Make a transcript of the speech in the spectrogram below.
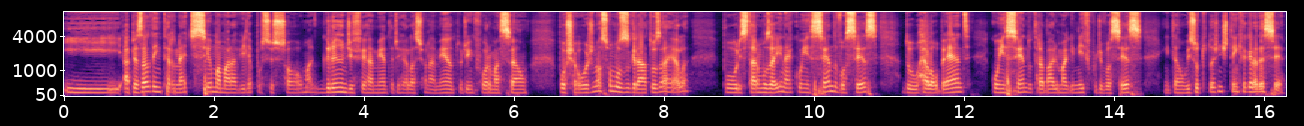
E apesar da internet ser uma maravilha por si só, uma grande ferramenta de relacionamento, de informação, poxa, hoje nós somos gratos a ela por estarmos aí, né, conhecendo vocês do Hello Band, conhecendo o trabalho magnífico de vocês. Então, isso tudo a gente tem que agradecer.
